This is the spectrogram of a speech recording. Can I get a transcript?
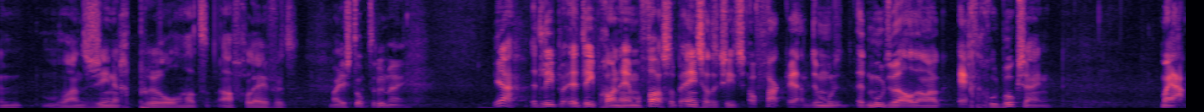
een waanzinnig prul had afgeleverd. maar je stopte ermee. Ja, het liep, het liep gewoon helemaal vast. Opeens had ik zoiets, oh fuck, ja, er moet, het moet wel dan ook echt een goed boek zijn. Maar ja,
